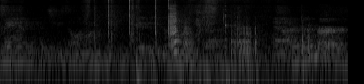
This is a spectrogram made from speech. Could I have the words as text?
man because he's the only one who can give you your mantra. And I remember,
